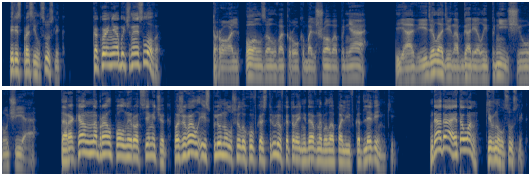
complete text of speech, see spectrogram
— переспросил Суслик. «Какое необычное слово!» Тролль ползал вокруг большого пня, я видел один обгорелый пнище у ручья. Таракан набрал полный рот семечек, пожевал и сплюнул шелуху в кастрюлю, в которой недавно была поливка для веньки. «Да-да, это он!» — кивнул Суслик.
